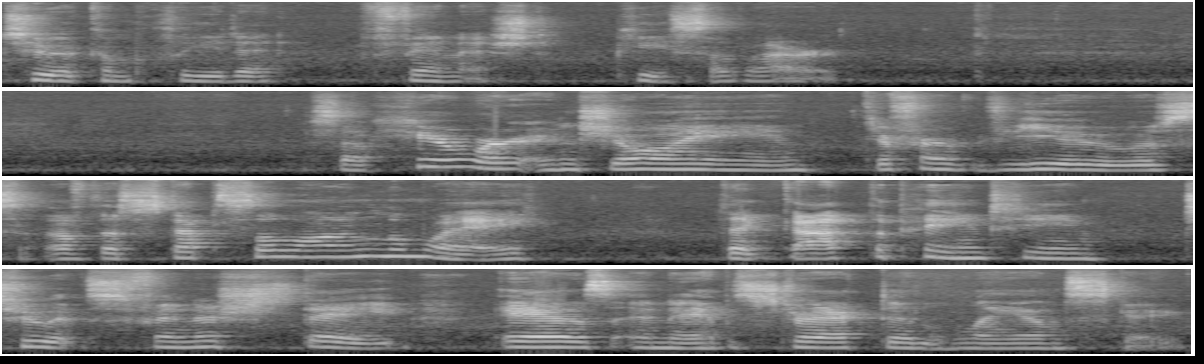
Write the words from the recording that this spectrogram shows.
to a completed, finished piece of art. So here we're enjoying different views of the steps along the way that got the painting to its finished state as an abstracted landscape.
